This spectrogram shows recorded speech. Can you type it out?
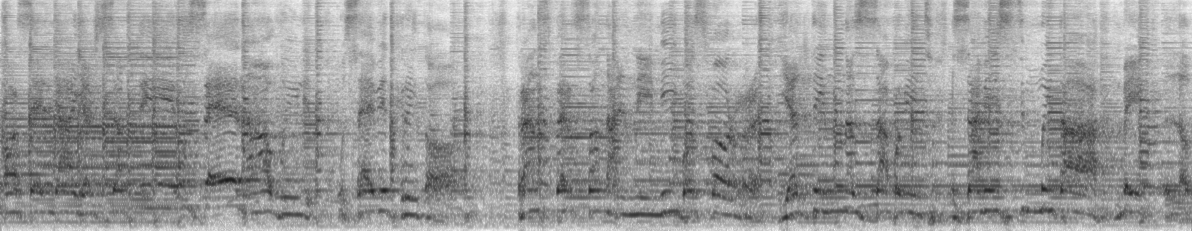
оселяєшся ти. Усе на виліт, усе відкрито. Трансперсональний мій босфор, єдина заповідь замість мита. Make love,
